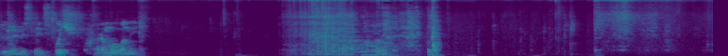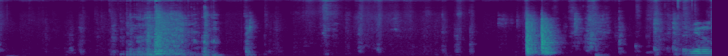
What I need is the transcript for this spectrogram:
Дуже міцний скотч, армований. Він у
